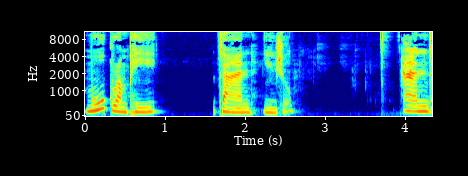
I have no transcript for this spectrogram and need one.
more grumpy than usual. And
